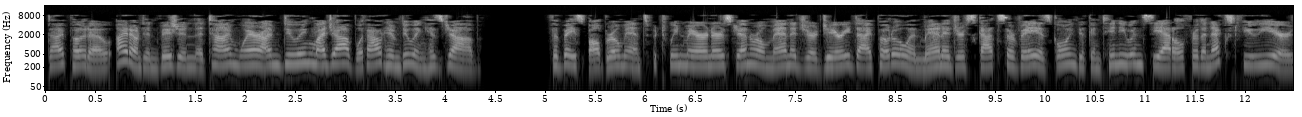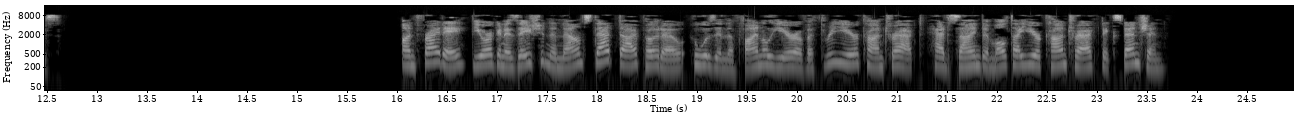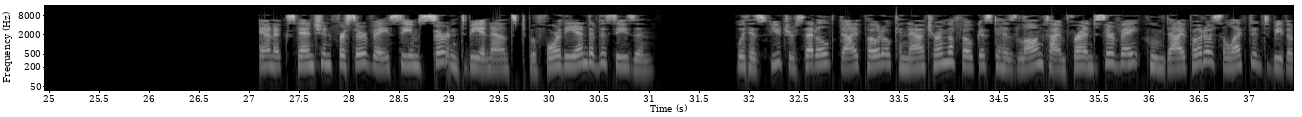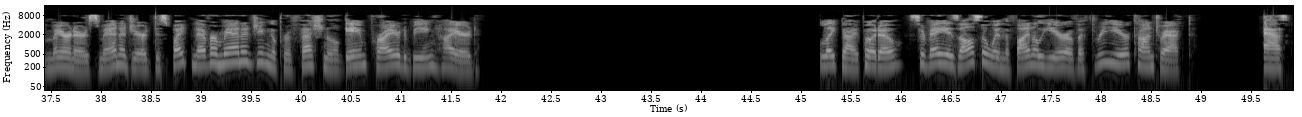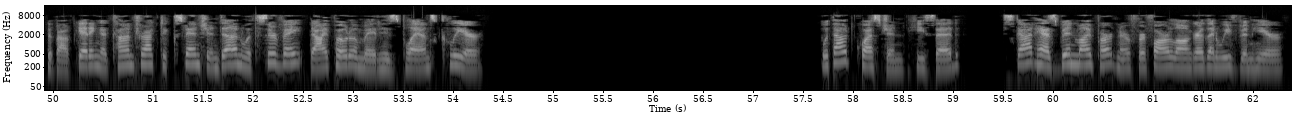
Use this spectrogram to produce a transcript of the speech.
Dipoto, I don't envision a time where I'm doing my job without him doing his job. The baseball bromance between Mariners general manager Jerry Dipoto and manager Scott Servais is going to continue in Seattle for the next few years. On Friday, the organization announced that Dipoto, who was in the final year of a three-year contract, had signed a multi-year contract extension. An extension for Servais seems certain to be announced before the end of the season. With his future settled, Dipoto can now turn the focus to his longtime friend Servais, whom Dipoto selected to be the Mariners manager despite never managing a professional game prior to being hired. Like Dipoto, Servais is also in the final year of a three-year contract. Asked about getting a contract extension done with Servais, Dipoto made his plans clear. Without question, he said. Scott has been my partner for far longer than we've been here.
